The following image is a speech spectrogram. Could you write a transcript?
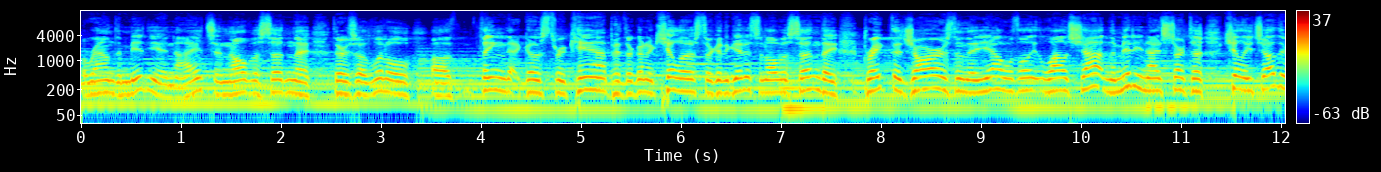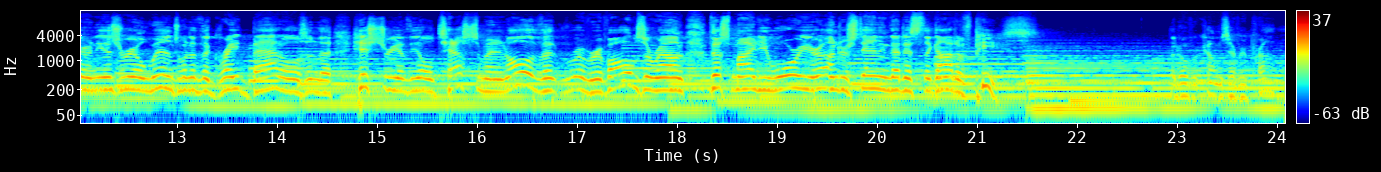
around the Midianites. And all of a sudden, there's a little uh, thing that goes through camp. If they're going to kill us, they're going to get us. And all of a sudden, they break the jars and they yell with a loud shout. And the Midianites start to kill each other. And Israel wins one of the great battles in the history of the Old Testament. And all of it revolves around this mighty warrior understanding that it's the God of peace that overcomes every problem.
